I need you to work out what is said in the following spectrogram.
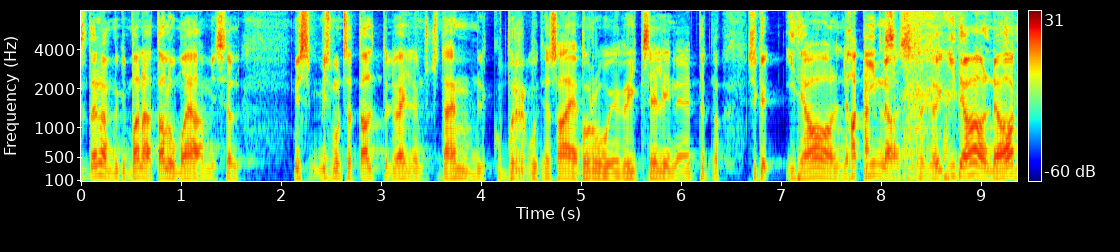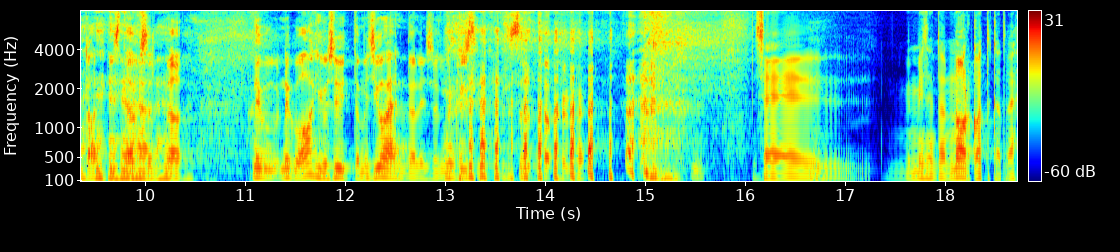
seda enam mingi vana talumaja, mis seal mis, mis mul sealt alt tuli välja, niisugused ämbliku võrgud ja saepuru ja kõik selline, et, et noh, sihuke ideaalne Hakatus. pinnas, ideaalne hakatis täpselt noh. nagu, nagu ahju süütamisjuhend oli seal nagu see mis need on, noorkotkad või,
